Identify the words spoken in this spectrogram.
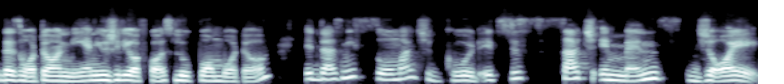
there's water on me, and usually, of course, lukewarm water, it does me so much good. It's just such immense joy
